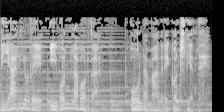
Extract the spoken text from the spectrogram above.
Diario de Ivonne Laborda, una madre consciente.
